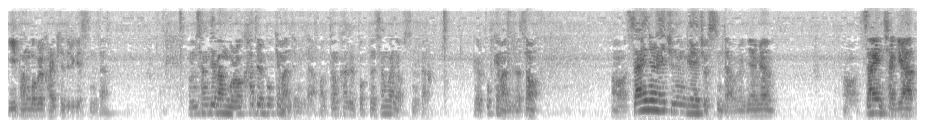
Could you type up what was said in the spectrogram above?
이 방법을 가르쳐 드리겠습니다. 그럼 상대방으로 카드를 뽑게 만듭니다. 어떤 카드를 뽑든 상관이 없습니다. 이걸 뽑게 만들어서 어, 사인을 해주는 게 좋습니다. 왜냐하면 어, 사인 자기가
